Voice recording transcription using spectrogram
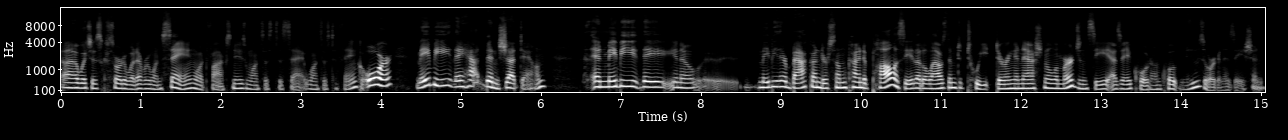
uh, which is sort of what everyone's saying, what Fox News wants us to say, wants us to think, or maybe they had been shut down and maybe they, you know, maybe they're back under some kind of policy that allows them to tweet during a national emergency as a quote unquote news organization.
